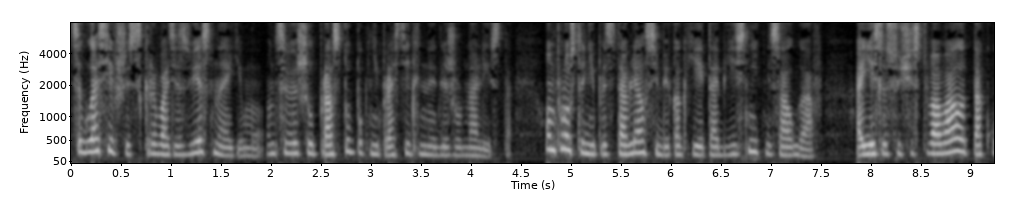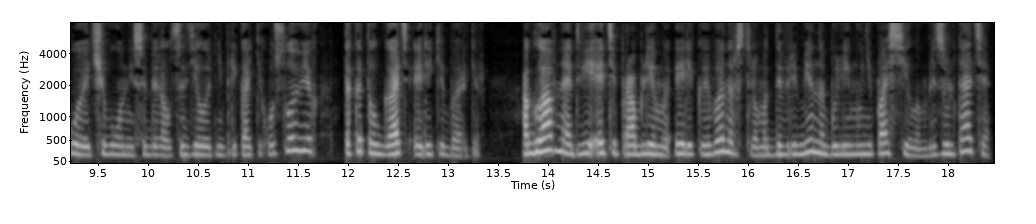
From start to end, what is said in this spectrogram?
согласившись скрывать известное ему, он совершил проступок, непростительный для журналиста. Он просто не представлял себе, как ей это объяснить, не солгав. А если существовало такое, чего он не собирался делать ни при каких условиях, так это лгать Эрике Бергер. А главное, две эти проблемы Эрика и Веннерстрём одновременно были ему не по силам. В результате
